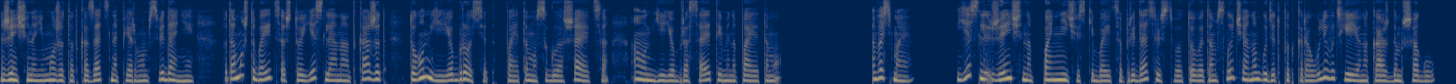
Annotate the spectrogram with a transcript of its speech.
Женщина не может отказать на первом свидании, потому что боится, что если она откажет, то он ее бросит, поэтому соглашается, а он ее бросает именно поэтому. Восьмая. Если женщина панически боится предательства, то в этом случае оно будет подкарауливать ее на каждом шагу.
